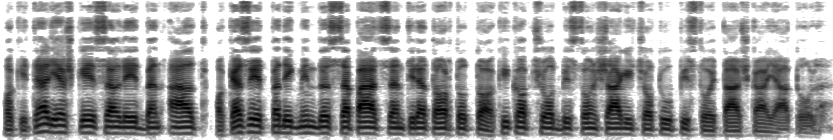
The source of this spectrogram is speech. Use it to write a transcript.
aki teljes készenlétben állt, a kezét pedig mindössze pár centire tartotta a kikapcsolt biztonsági csatú pisztolytáskájától.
